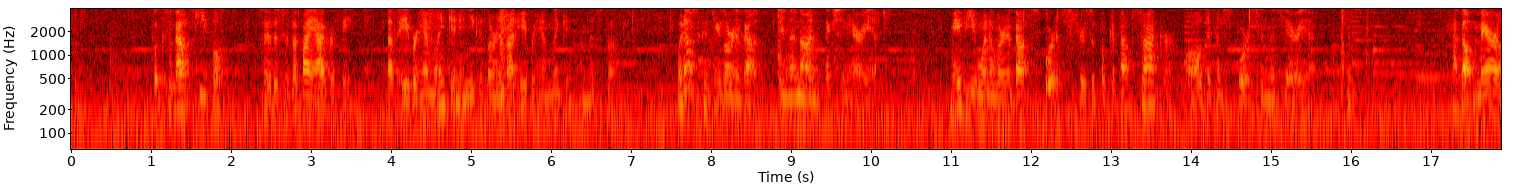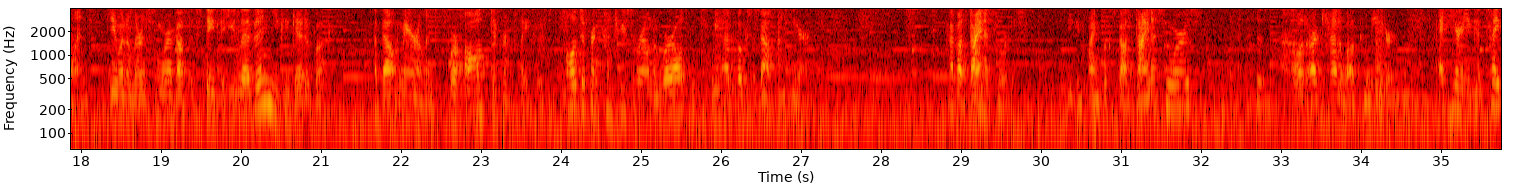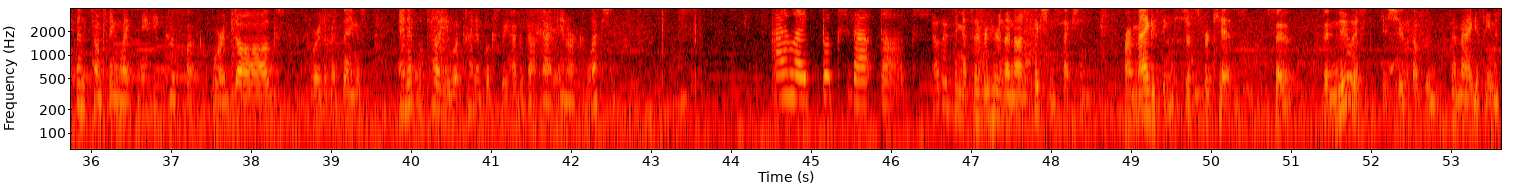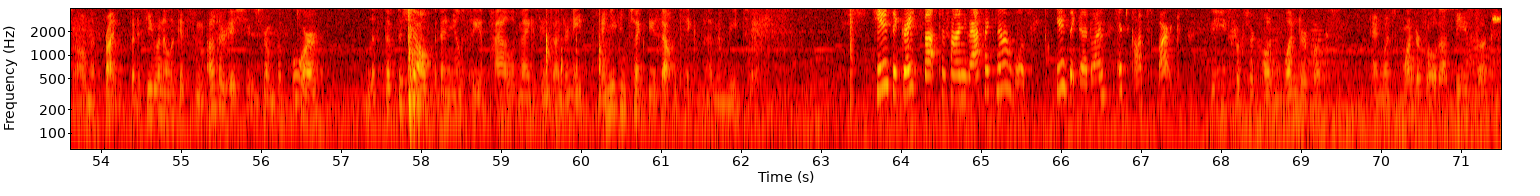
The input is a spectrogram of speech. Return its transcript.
books about people. So this is a biography of Abraham Lincoln, and you could learn about Abraham Lincoln from this book. What else could you learn about in the nonfiction area? Maybe you want to learn about sports. Here's a book about soccer, all different sports in this area. How about Maryland? Do you want to learn some more about the state that you live in? You could get a book about Maryland. We're all different places, all different countries around the world. We have books about them here. How about dinosaurs? You can find books about dinosaurs. This is called our catalog computer. And here you could type in something like maybe cookbook or dogs or different things, and it will tell you what kind of books we have about that in our collection. I like books about dogs. Another thing that's over here in the nonfiction section are magazines just for kids. So the newest issue of the, the magazine is on the front, but if you want to look at some other issues from before, lift up the shelf and you'll see a pile of magazines underneath. And you can check these out and take them home and read too. Here's a great spot to find graphic novels. Here's a good one. It's called Sparks. These books are called Wonder Books. And what's wonderful about these books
